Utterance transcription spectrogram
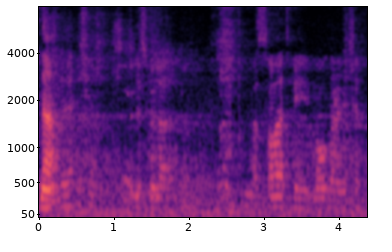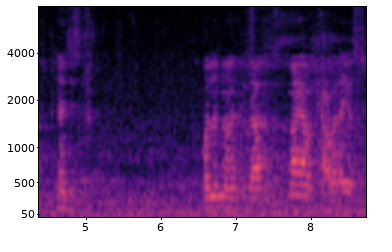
نعم. بالنسبة للصلاة في موضع يا شيخ نجس قلنا إنه إذا ما يركع ولا يسجد.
